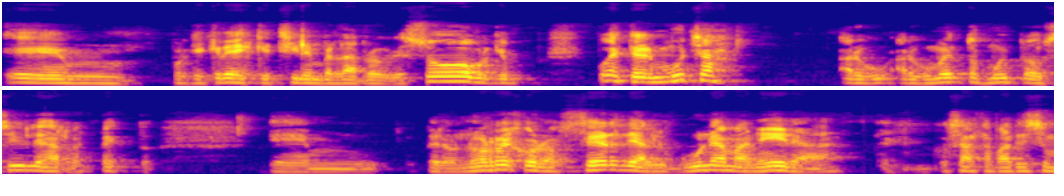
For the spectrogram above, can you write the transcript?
em, porque crees que Chile en verdad progresó, porque puedes tener muchos argumentos muy plausibles al respecto. Em, pero no reconocer de alguna manera, o sea, hasta Patricio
